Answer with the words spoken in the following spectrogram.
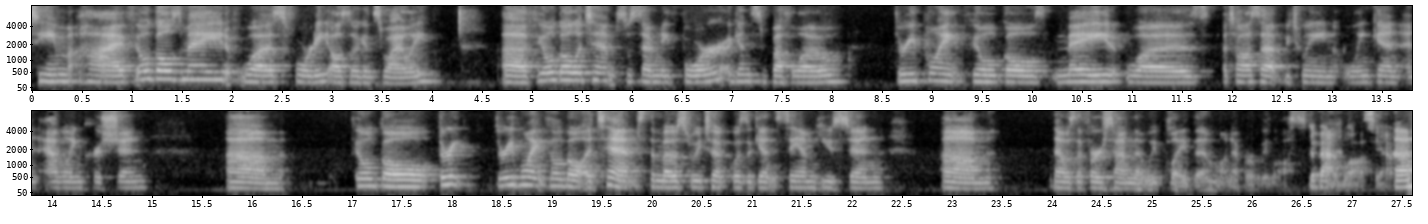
Team high field goals made was 40, also against Wiley. Uh, field goal attempts was 74 against Buffalo. Three point field goals made was a toss up between Lincoln and Abilene Christian. Um, field goal, three three point field goal attempts, the most we took was against Sam Houston. Um, that was the first time that we played them whenever we lost. The bad loss, yeah. Uh,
